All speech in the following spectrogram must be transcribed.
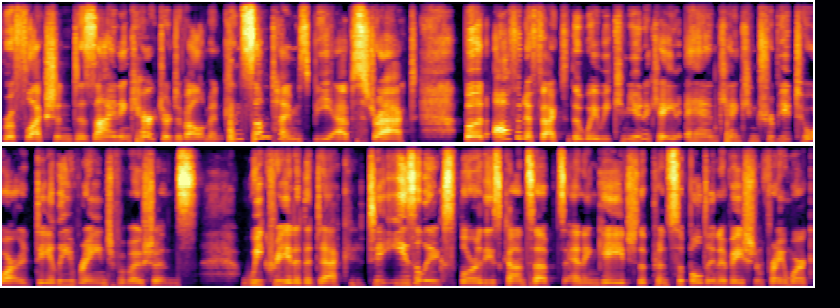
reflection, design, and character development can sometimes be abstract, but often affect the way we communicate and can contribute to our daily range of emotions. We created the deck to easily explore these concepts and engage the principled innovation framework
